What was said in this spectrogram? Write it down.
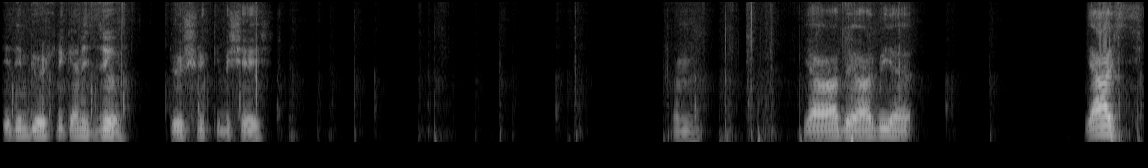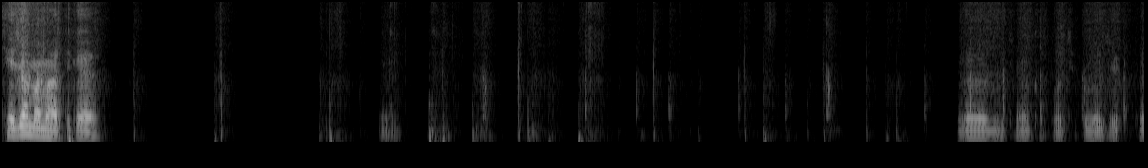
Dediğim göğüslük yani zırh. Göğüslük gibi şey işte. Hmm. Ya abi harbi ya. Ya sikeceğim ama artık ha. Şurada bir tane kapı açık olacak da.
